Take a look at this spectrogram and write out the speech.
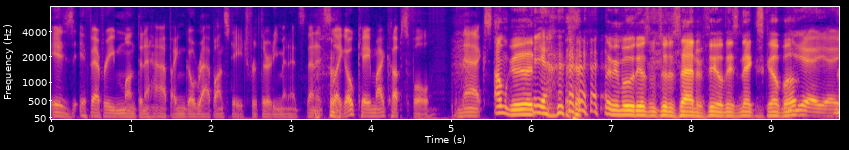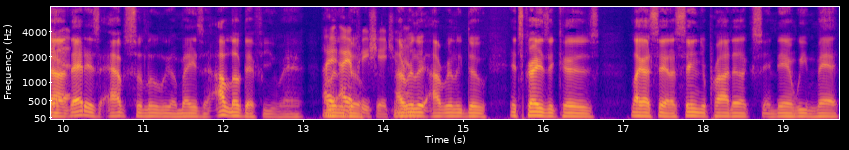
is if every month and a half I can go rap on stage for 30 minutes, then it's like, okay, my cup's full. Next. I'm good Yeah. let me move this one to the side and fill this next cup up Yeah, yeah, nah yeah. that is absolutely amazing I love that for you man I, really I do. appreciate you. I man. really, I really do. It's crazy because, like I said, I seen your products and then we met,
